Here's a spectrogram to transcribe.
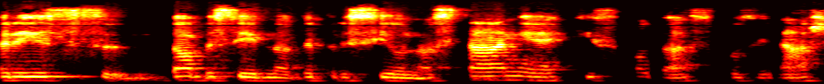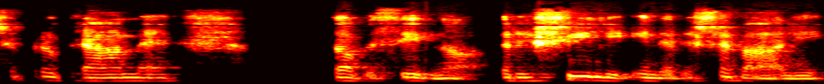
res dobesedno depresivno stanje, ki smo ga skozi naše programe dobesedno rešili in reševali.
